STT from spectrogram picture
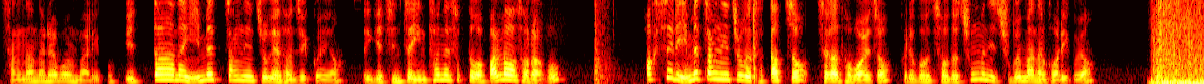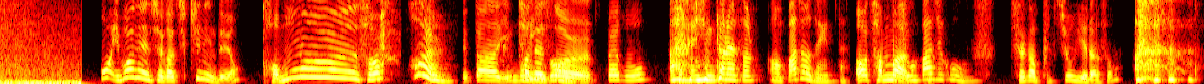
장난을 해보는 말이고 일단은 임회장님 쪽에 던질 거예요. 이게 진짜 인터넷 속도가 빨라서라고? 확실히 임회장님 쪽에 가깝죠? 제가 더 멀죠? 그리고 저도 충분히 죽을 만한 거리고요. 어 이번엔 제가 치킨인데요? 건물설 헐! 일단 근데 인터넷설 빼고 아, 인터넷으로, 어, 빠져도 되겠다. 어 잠만 조금 빠지고. 제가 북쪽이라서?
